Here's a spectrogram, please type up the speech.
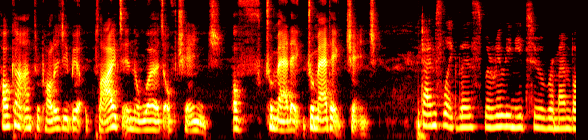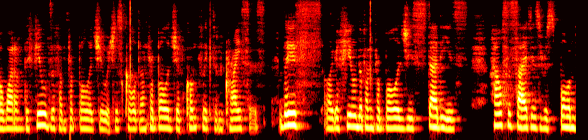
How can anthropology be applied in a world of change, of dramatic, dramatic change? Times like this, we really need to remember one of the fields of anthropology, which is called anthropology of conflict and crisis. This, like a field of anthropology, studies how societies respond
